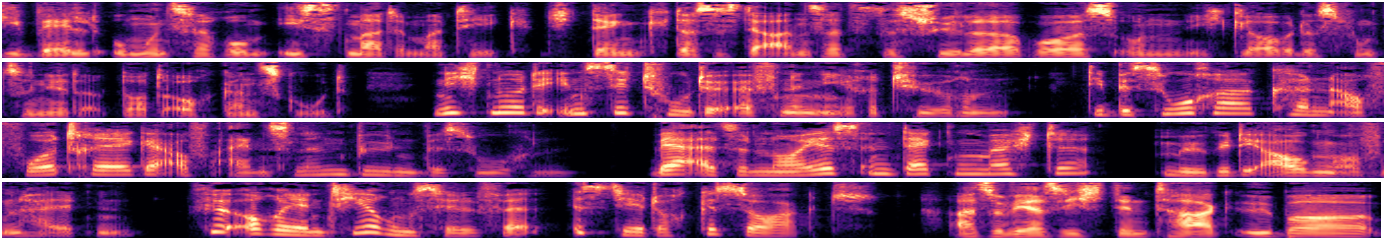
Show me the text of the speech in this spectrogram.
die Welt um uns herum ist Mathematik. Ich denke, das ist der Ansatz des Schülerlabors und ich glaube, das funktioniert dort auch ganz gut. Nicht nur die Institute öffnen ihre Türen. Die Besucher können auch Vorträge auf einzelnen Bühnen besuchen. Wer also Neues entdecken möchte, möge die Augen offen halten. Für Orientierungshilfe ist jedoch gesorgt. Also wer sich den Tag über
